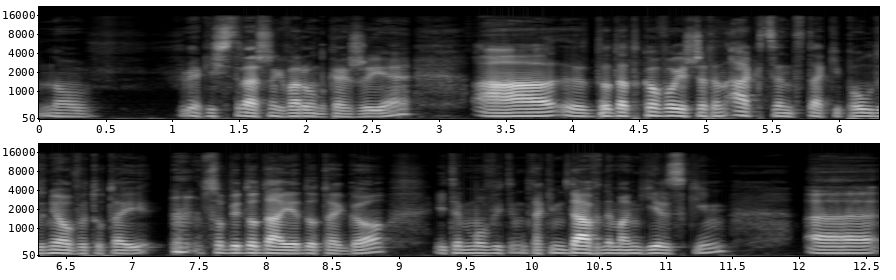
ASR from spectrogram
no, w jakichś strasznych warunkach żyje, a y, dodatkowo jeszcze ten akcent taki południowy tutaj sobie dodaje do tego i tym mówi tym takim dawnym angielskim, e,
